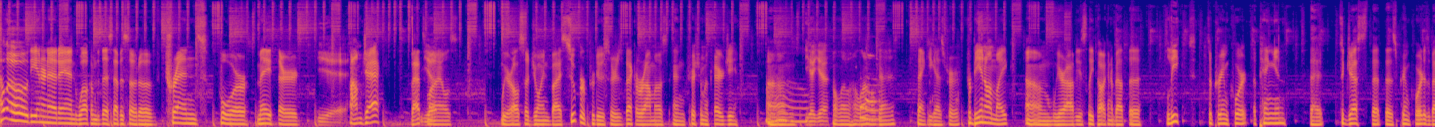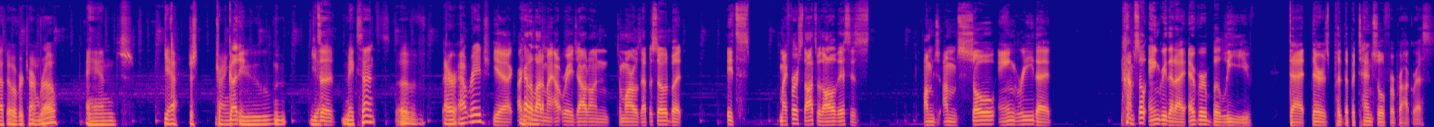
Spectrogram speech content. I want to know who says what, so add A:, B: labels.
A: Hello, the internet, and welcome to this episode of Trends for May 3rd.
B: Yeah.
A: I'm Jack. That's
B: Yep.
A: Miles. We are also joined by super producers Becca Ramos and Trisha Mukherjee. Um,
B: Yeah, yeah.
A: hello, hello, guys. Thank you guys for for being on mic. Um, we are obviously talking about the leaked Supreme Court opinion that suggests that the Supreme Court is about to overturn Roe, and yeah, just trying
B: Gutting.
A: to mm, yeah make sense of our outrage.
B: yeah, I got a lot of my outrage out on tomorrow's episode, but it's my first thoughts with all of this is I'm I'm so angry that I'm so angry that I ever believe that there's p- the potential for progress.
